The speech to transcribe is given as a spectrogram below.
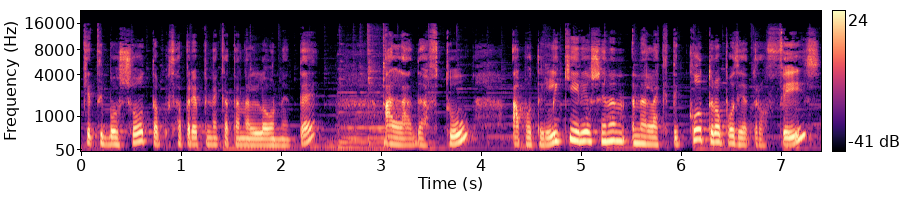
και την ποσότητα που θα πρέπει να καταναλώνεται, αλλά ανταυτού αποτελεί κυρίως έναν εναλλακτικό τρόπο διατροφής,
